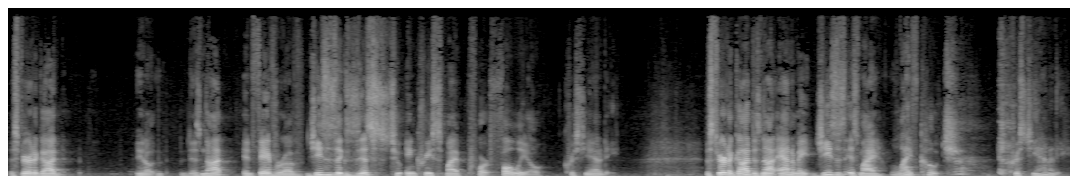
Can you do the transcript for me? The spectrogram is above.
The Spirit of God, you know, is not in favor of Jesus exists to increase my portfolio Christianity. The Spirit of God does not animate Jesus is my life coach Christianity.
